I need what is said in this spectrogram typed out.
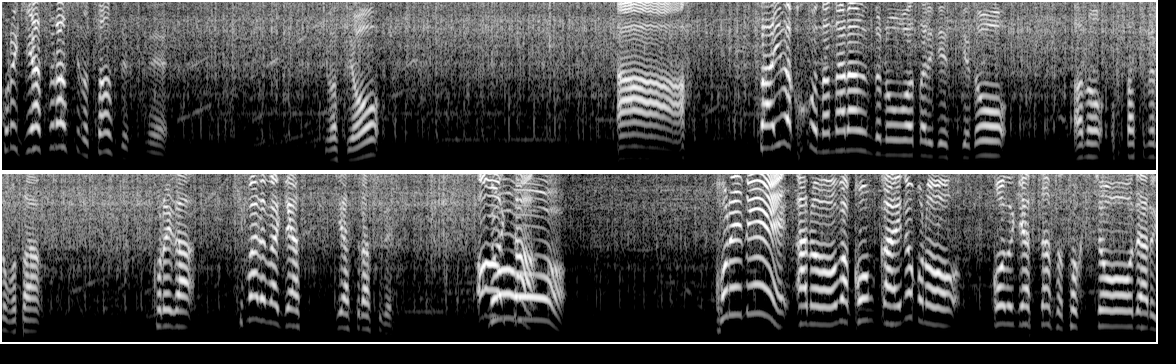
これギアスラッシュのチャンスですね。いきますよ。あー。さあ今ここ7ラウンドの大当たりですけどあの2つ目のボタン。これが決まればギアスギアスラッシュです。ああいったこれであの、まあ、今回のこのコードギアスチャンスの特徴である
